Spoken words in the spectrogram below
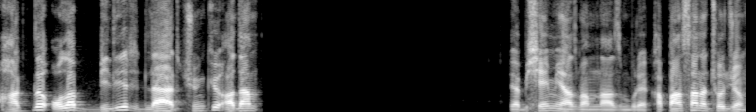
Haklı olabilirler çünkü adam ya bir şey mi yazmam lazım buraya? Kapansana çocuğum.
